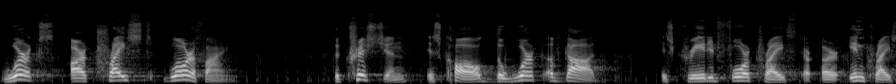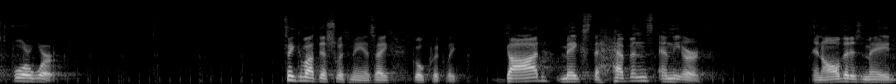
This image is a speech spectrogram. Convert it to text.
works are Christ glorifying. The Christian is called the work of God, is created for Christ, or, or in Christ for work. Think about this with me as I go quickly. God makes the heavens and the earth, and all that is made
